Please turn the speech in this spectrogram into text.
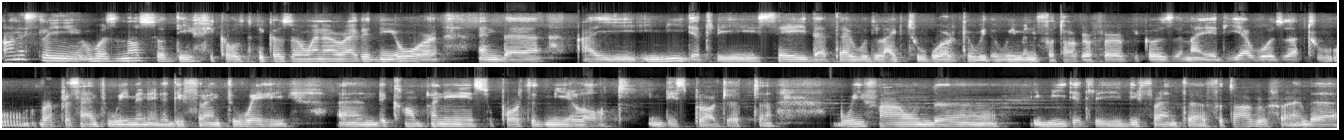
honestly, was not so difficult because when I arrived at Dior and uh, I immediately say that I would like to work with a women photographer because my idea was uh, to represent women in a different way. And the company supported me a lot in this project we found uh, immediately different uh, photographer and uh,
